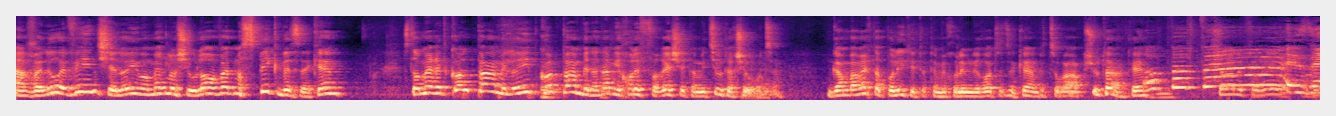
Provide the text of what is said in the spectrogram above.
אבל הוא הבין שאלוהים אומר לו שהוא לא עובד מספיק בזה, כן? זאת אומרת, כל פעם, אלוהים, כל פעם בן אדם יכול לפרש את המציאות איך שהוא רוצה. גם במערכת הפוליטית אתם יכולים לראות את זה, כן, בצורה פשוטה, כן? הופה. איזה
